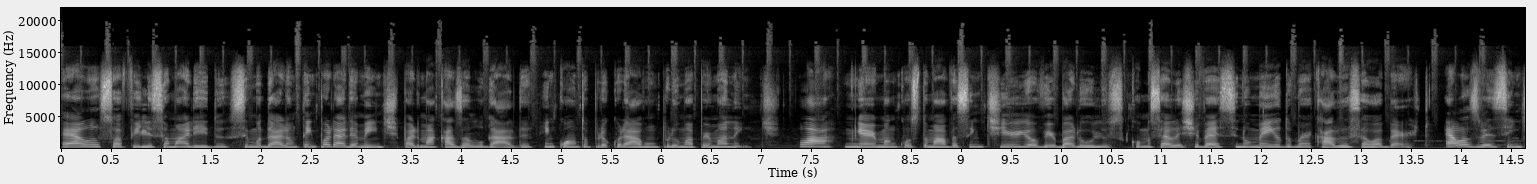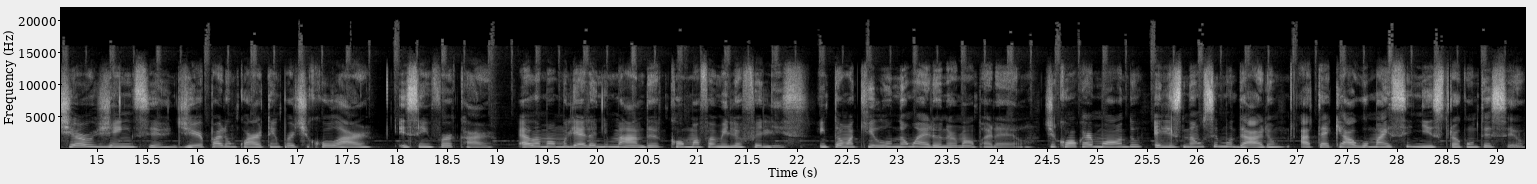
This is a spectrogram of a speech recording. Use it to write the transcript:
ela, sua filha e seu marido se mudaram temporariamente para uma casa alugada enquanto procuravam por uma permanente. Lá, minha irmã costumava sentir e ouvir barulhos como se ela estivesse no meio do mercado a céu aberto. Ela às vezes sentia a urgência de ir para um quarto em particular e se enforcar. Ela é uma mulher animada, com uma família feliz. Então aquilo não era normal para ela. De qualquer modo, eles não se mudaram até que algo mais sinistro aconteceu.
